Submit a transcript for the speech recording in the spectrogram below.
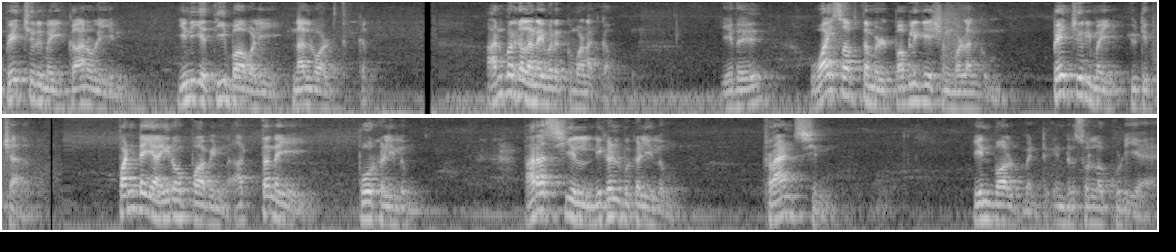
பேச்சுரிமை காணொளியின் இனிய தீபாவளி நல்வாழ்த்துக்கள். அன்பர்கள் அனைவருக்கும் வணக்கம். இது வாய்ஸ் ஆஃப் தமிழ் பப்ளிகேஷன் வழங்கும் பேச்சுரிமை யூடியூப் சேனல். பண்டைய ஐரோப்பாவின் அத்தனை போர்களிலும் அரசியல் நிகழ்வுகளிலும் பிரான்சின் இன்வால்வ்மெண்ட் என்று சொல்லக்கூடிய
